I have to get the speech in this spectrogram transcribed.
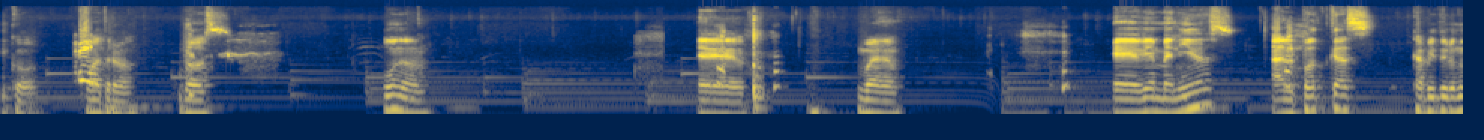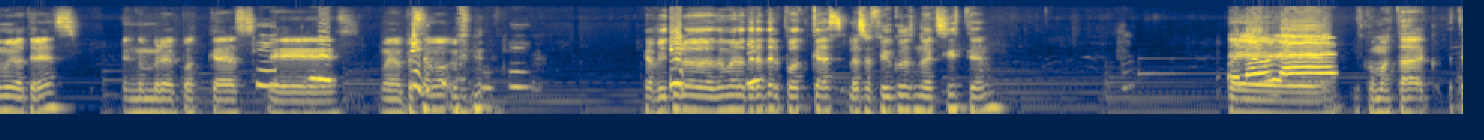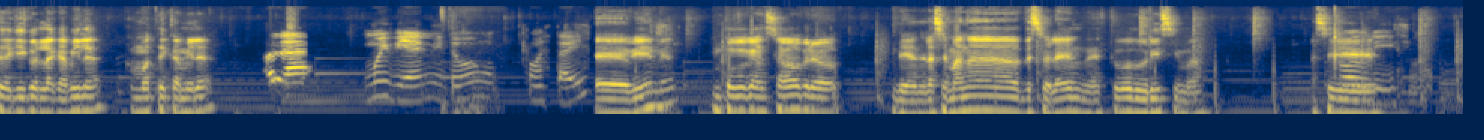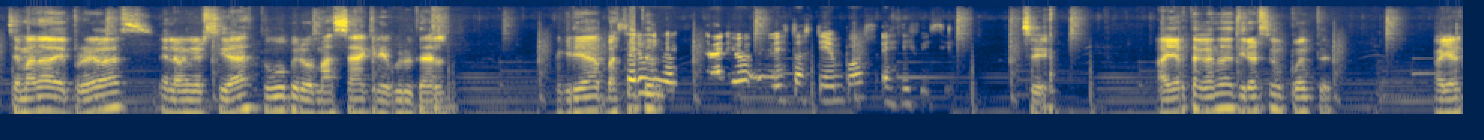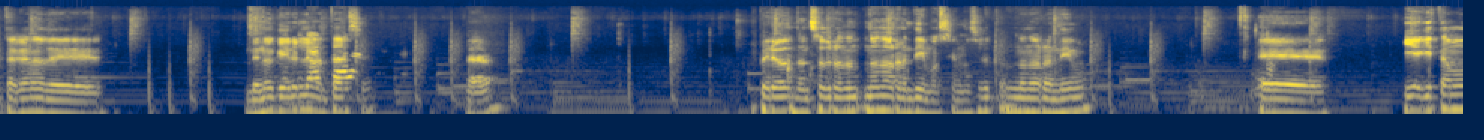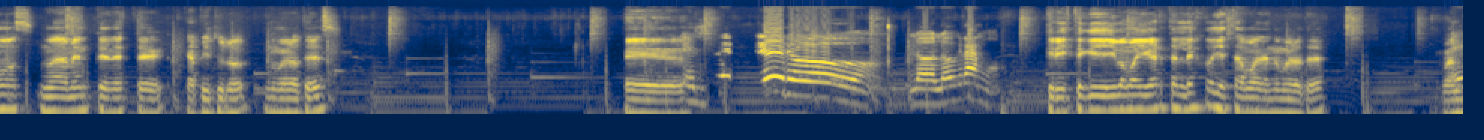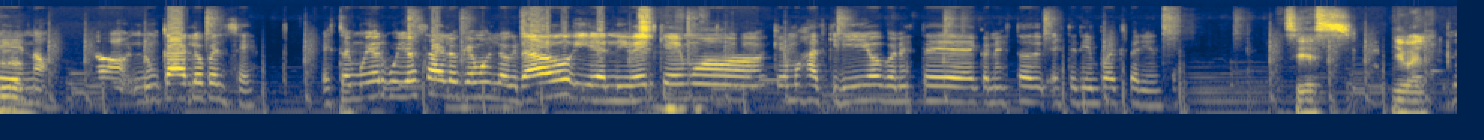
5, 4, 2, 1. bueno, eh, bienvenidos al podcast capítulo número 3. El nombre del podcast es... Bueno, empezamos... capítulo número 3 del podcast Los oficus no existen. Hola, hola. ¿Cómo está? Estoy aquí con la Camila. ¿Cómo estás, Camila? Hola, muy bien. ¿Y tú? ¿Cómo estáis? Eh, bien, bien. Un poco cansado, pero bien. La semana de Solemne estuvo durísima. Así. Durísima. Semana de pruebas en la universidad estuvo, pero masacre brutal. Me quería bastante. Ser universitario en estos tiempos es difícil. Sí. Hay harta ganas de tirarse de un puente. Hay harta ganas de. de no querer levantarse. Claro. Pero nosotros no, no nos rendimos, ¿sí? nosotros no nos rendimos. Eh, y aquí estamos nuevamente en este capítulo número 3. Eh, El tercero. Lo logramos. ¿Creíste que íbamos a llegar tan lejos? Ya estamos en el número 3. Igual Eh, no, no, nunca lo pensé. Estoy muy orgullosa de lo que hemos logrado y el nivel que hemos, que hemos adquirido con este, con esto, este tiempo de experiencia. Así es, igual.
